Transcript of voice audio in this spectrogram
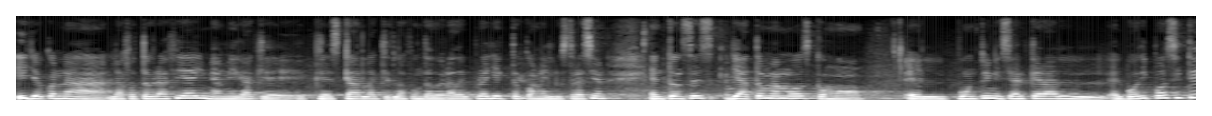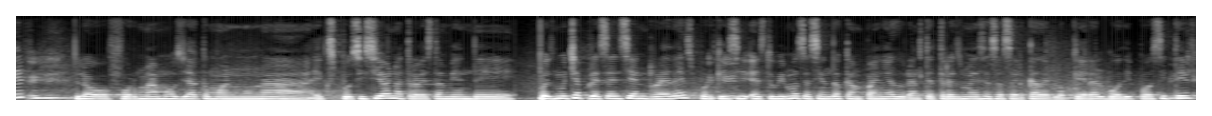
Y yo con la, la fotografía y mi amiga que, que, es Carla, que es la fundadora del proyecto, con la ilustración. Entonces ya tomamos como el punto inicial que era el, el body positive, lo formamos ya como en una exposición a través también de pues mucha presencia en redes porque estuvimos haciendo campaña durante tres meses acerca de lo que era el body positive.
